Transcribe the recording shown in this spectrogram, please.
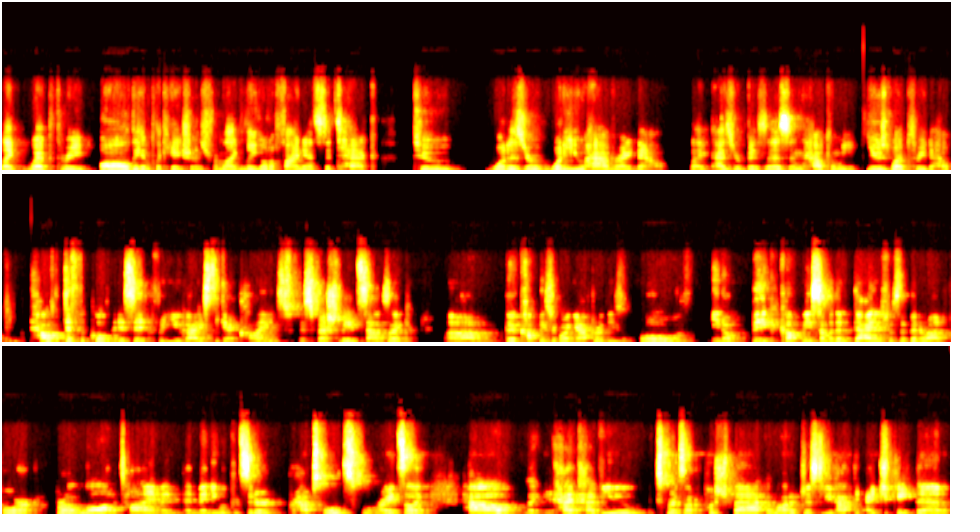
like Web3, all the implications from like legal to finance to tech to what is your what do you have right now like as your business and how can we use web3 to help you how difficult is it for you guys to get clients especially it sounds like um, the companies are going after these old, you know, big companies. Some of them dinosaurs that have been around for for a long time, and and many would consider perhaps old school, right? So like, how like ha- have you experienced a lot of pushback? A lot of just you have to educate them,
